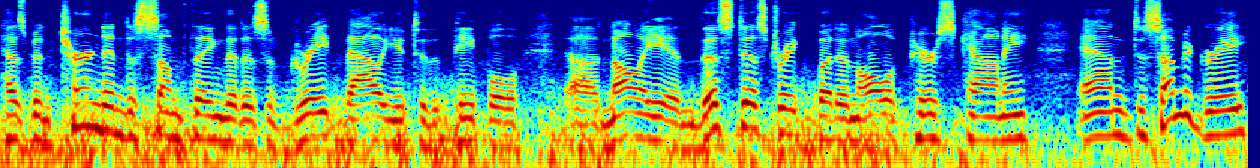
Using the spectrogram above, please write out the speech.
has been turned into something that is of great value to the people, uh, not only in this district, but in all of Pierce County and to some degree,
